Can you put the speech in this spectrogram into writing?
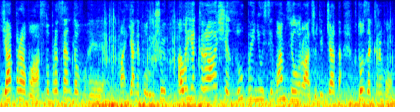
Я права, 100% е, я не порушую, але я краще зупинюсь і вам цього раджу, дівчата, хто за кермом,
